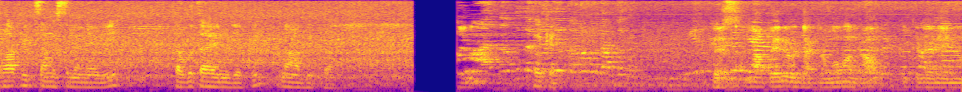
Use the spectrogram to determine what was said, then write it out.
ట్రాఫిక్ సమస్యలు అనేవి తగ్గుతాయని చెప్పి నా అభిప్రాయం. ఓకే. ఎస్, నా పేరు డాక్టర్ మోహన్ రావు. ఇక్కడ నేను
